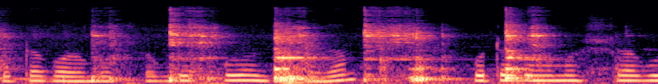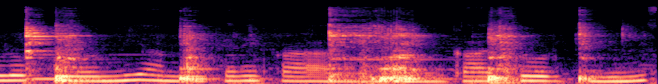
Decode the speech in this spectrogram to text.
গোটা গরম মশলাগুলো ফোড়ন দিলাম। গোটা গরম মশলাগুলো ফোড়ন দিয়ে আমি এখানে গাজর, বিনস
